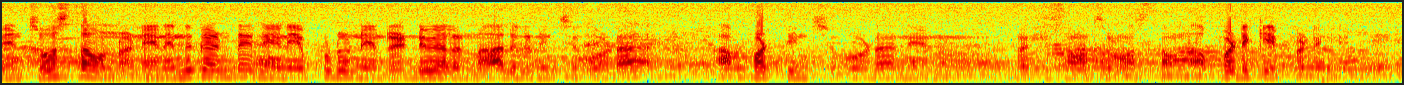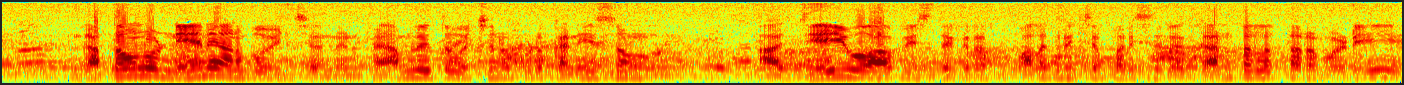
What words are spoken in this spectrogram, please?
నేను చూస్తూ ఉన్నాను. నేను ఎందుకంటే నేను ఎప్పుడు నేను రెండు వేల నాలుగు నుంచి కూడా అప్పటి నుంచి కూడా నేను ప్రతి సంవత్సరం వస్తా ఉన్నాను. అప్పటికి ఇప్పటికి. గతంలో నేనే అనుభవించాను. నేను ఫ్యామిలీతో వచ్చినప్పుడు కనీసం ఆ జేయూ ఆఫీస్ దగ్గర పలకరించే పరిస్థితి గంటల తరబడి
